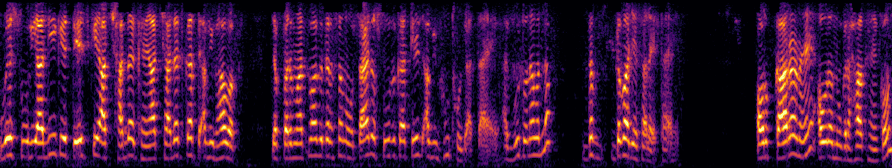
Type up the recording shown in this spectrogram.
वे सूर्यादि के तेज के आच्छादक हैं। आच्छादक करते अभिभावक। जब परमात्मा का दर्शन होता है तो सूर्य का तेज अभिभूत हो जाता है। अभिभूत होना मतलब दब दबा जैसा रहता है। और कारण है और अनुग्राहक है कौन?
